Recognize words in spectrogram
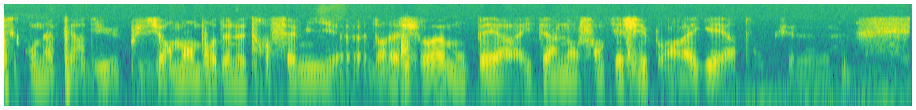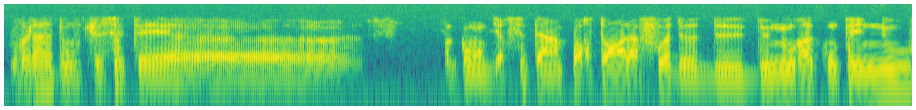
puisqu'on a perdu plusieurs membres de notre famille euh, dans la Shoah. Mon père a été un enfant caché pendant la guerre. Donc, euh, voilà, donc c'était euh, comment dire, c'était important à la fois de, nous raconter nous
